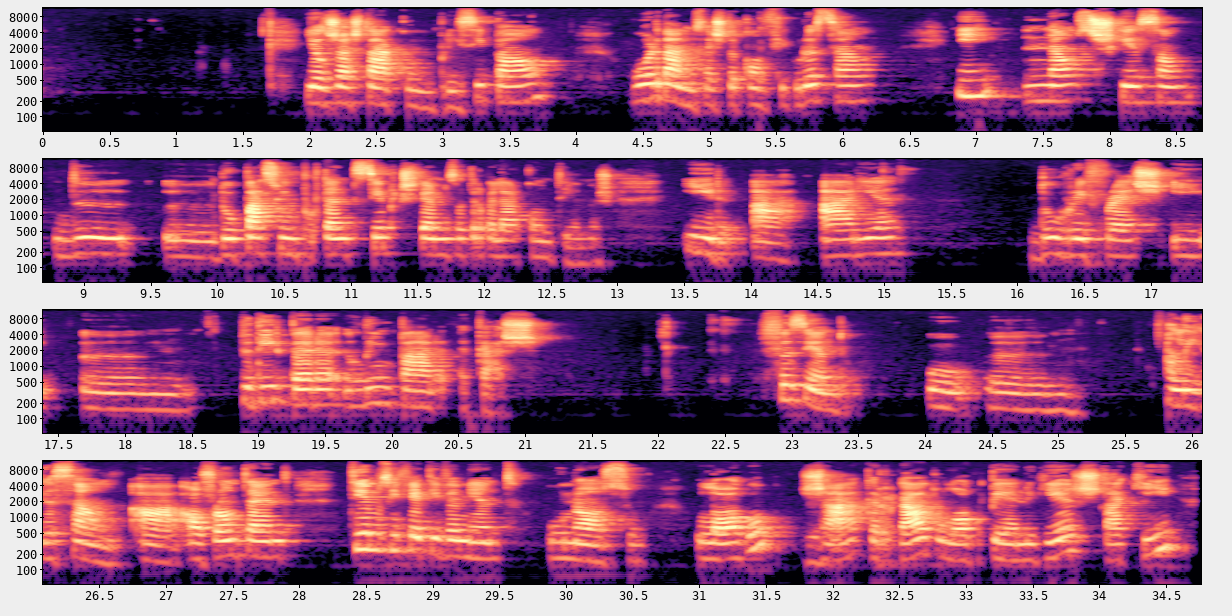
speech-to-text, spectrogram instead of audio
Ele já está como principal. Guardamos esta configuração e não se esqueçam de eh, do passo importante sempre que estivermos a trabalhar com temas. Ir à área do refresh e um, pedir para limpar a caixa. Fazendo o, um, a ligação à, ao front-end, temos efetivamente o nosso logo já carregado, o logo PNG está aqui,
